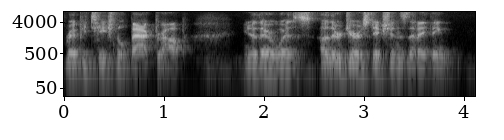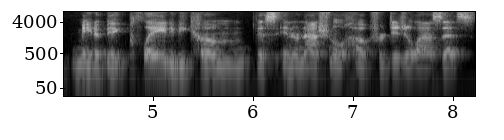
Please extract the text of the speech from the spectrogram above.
reputational backdrop. You know, there was other jurisdictions that I think made a big play to become this international hub for digital assets,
